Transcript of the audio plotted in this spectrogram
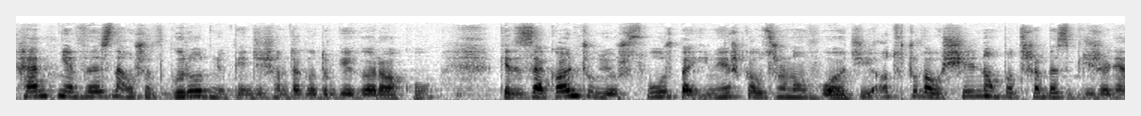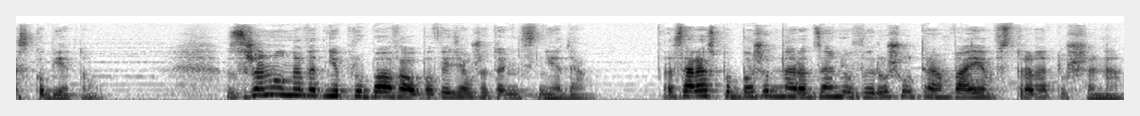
Chętnie wyznał, że w grudniu 52 roku, kiedy zakończył już służbę i mieszkał z żoną w Łodzi, odczuwał silną potrzebę zbliżenia z kobietą. Z żoną nawet nie próbował, bo wiedział, że to nic nie da. Zaraz po Bożym Narodzeniu wyruszył tramwajem w stronę Tuszyna.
